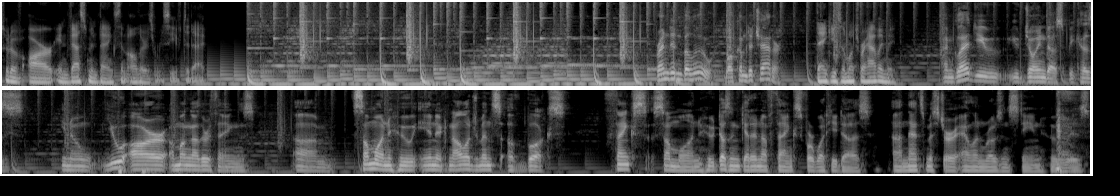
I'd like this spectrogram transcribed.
sort of our investment banks and others receive today. Brendan Ballou, welcome to Chatter. Thank you so much for having me. I'm glad you you joined us because you know you are, among other things, um, someone who, in acknowledgments of books, thanks someone who doesn't get enough thanks for what he does, and that's Mr. Alan rosenstein who is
